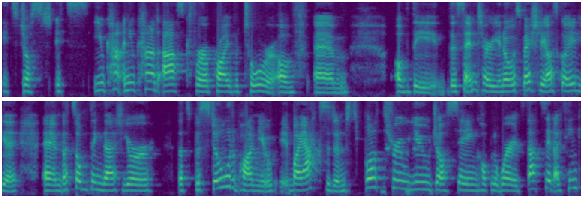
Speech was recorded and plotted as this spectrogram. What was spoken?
it's just it's you can't and you can't ask for a private tour of um, of the the centre, you know, especially Oscoilia. Um, that's something that you're that's bestowed upon you by accident, but through you just saying a couple of words. That's it. I think,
